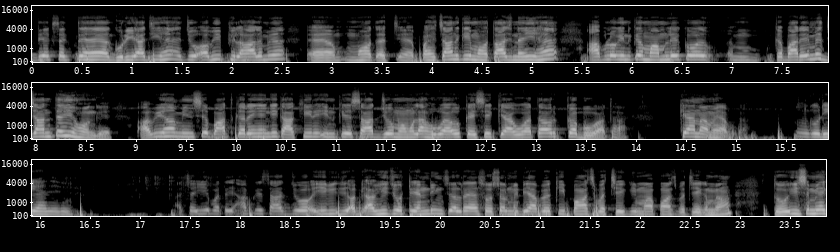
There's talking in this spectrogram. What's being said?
देख सकते हैं गुड़िया जी हैं, जो अभी फ़िलहाल में पहचान की मोहताज नहीं है। आप लोग इनके मामले को के बारे में जानते ही होंगे। अभी हम इनसे बात करेंगे कि आखिर इनके साथ जो मामला हुआ है वो कैसे क्या हुआ था और कब हुआ था। क्या नाम है आपका? गुड़िया देवी। अच्छा ये बताइए आपके साथ जो ये अभी जो ट्रेंडिंग चल रहा है सोशल मीडिया पे कि पाँच बच्चे की माँ पाँच बच्चे की माँ तो इसमें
